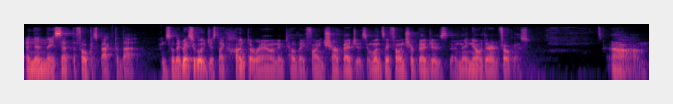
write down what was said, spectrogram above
and then they set the focus back to that. And so they basically just like hunt around until they find sharp edges. And once they find sharp edges, then they know they're in focus. Um,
